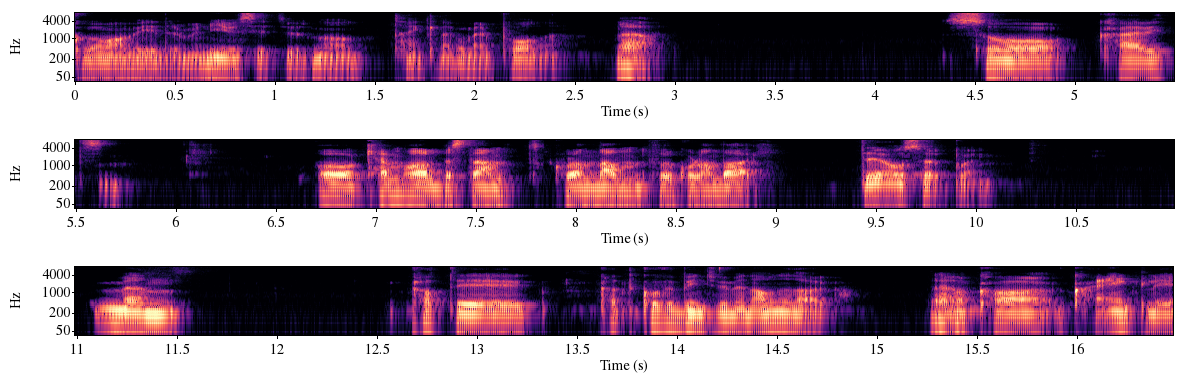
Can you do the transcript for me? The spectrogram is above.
går man videre med livet sitt uten å tenke noe mer på det. ja. Så hva er vitsen? Og hvem har bestemt hvordan navn for hvordan dag? Det er også et poeng. Men hvorfor begynte vi med navnedager? Ja. Og hva, hva egentlig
